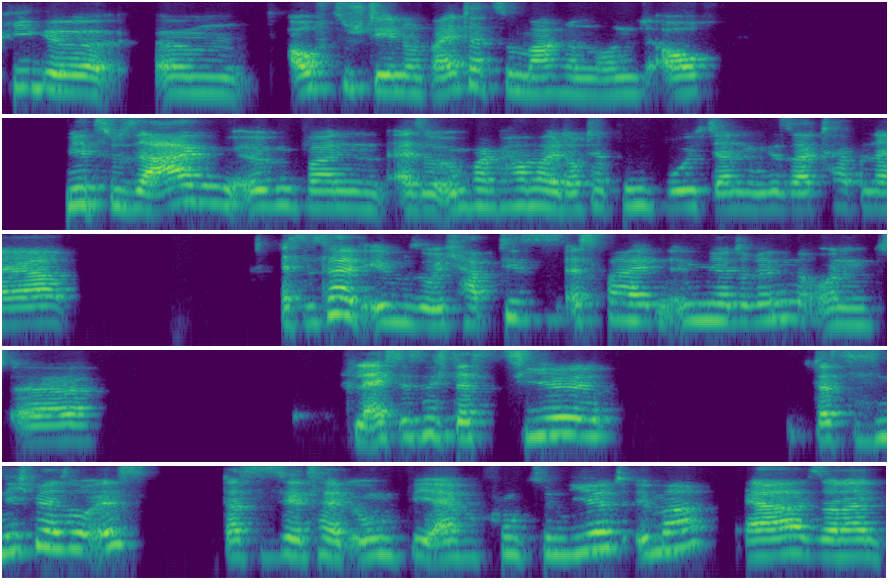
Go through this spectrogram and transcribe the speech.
kriege, ähm, aufzustehen und weiterzumachen und auch mir zu sagen, irgendwann, also irgendwann kam halt auch der Punkt, wo ich dann gesagt habe, naja, es ist halt eben so, ich habe dieses Essverhalten in mir drin und äh, vielleicht ist nicht das Ziel, dass es nicht mehr so ist, dass es jetzt halt irgendwie einfach funktioniert immer, ja, sondern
